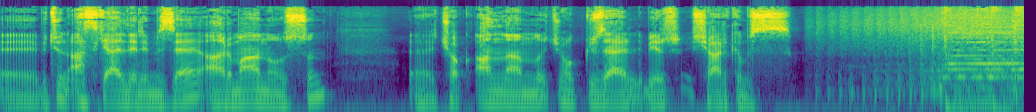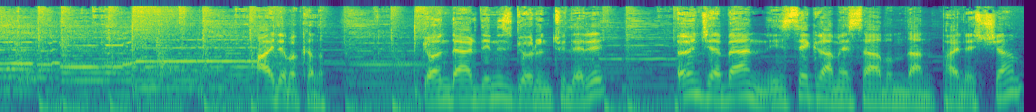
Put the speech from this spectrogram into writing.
E, bütün askerlerimize armağan olsun. E, çok anlamlı, çok güzel bir şarkımız. Haydi bakalım. Gönderdiğiniz görüntüleri önce ben Instagram hesabımdan paylaşacağım.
